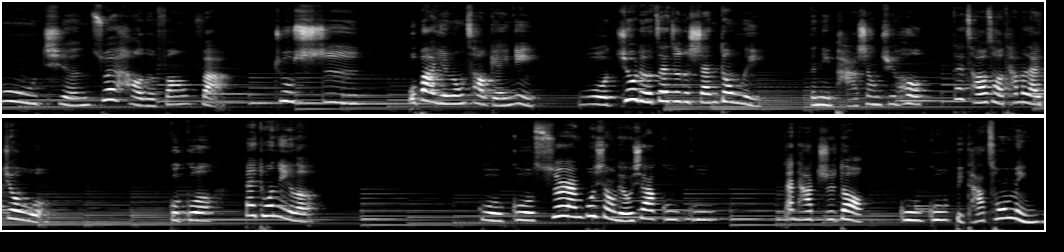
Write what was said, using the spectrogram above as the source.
目前最好的方法就是我把岩溶草给你，我就留在这个山洞里，等你爬上去后，带草草他们来救我。果果，拜托你了。果果虽然不想留下姑姑。但他知道姑姑比他聪明，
